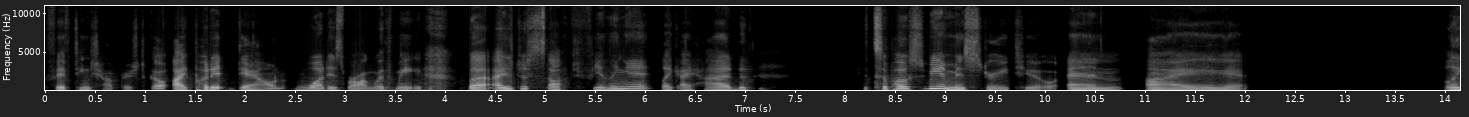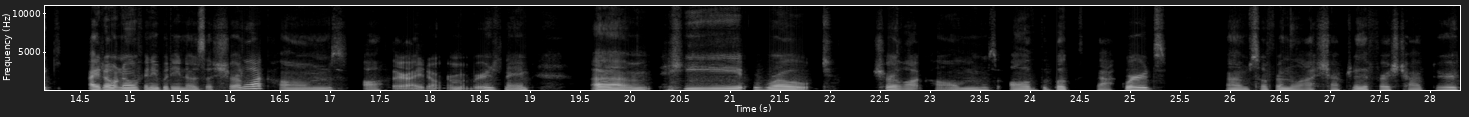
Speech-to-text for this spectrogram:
15 chapters to go. I put it down. What is wrong with me? But I just stopped feeling it. Like I had it's supposed to be a mystery too and I like I don't know if anybody knows a Sherlock Holmes author. I don't remember his name. Um, he wrote Sherlock Holmes all of the books backwards. Um, so from the last chapter to the first chapter,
